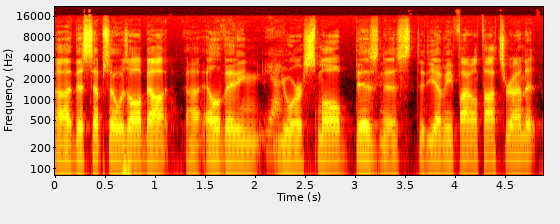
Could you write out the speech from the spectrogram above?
uh, this episode was all about uh, elevating Yeah. your small business. Did you have any final thoughts around it?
